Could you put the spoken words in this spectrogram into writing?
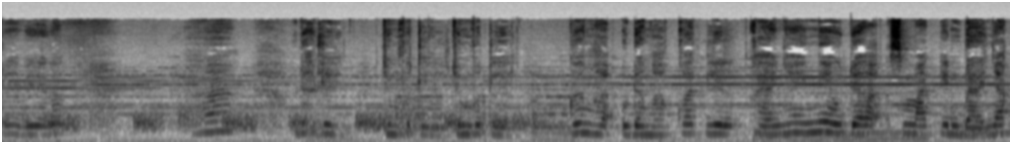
udah begitu Hah? udah Lil jemput Lil jemput Lil gue nggak udah nggak kuat Lil. Kayaknya ini udah semakin banyak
